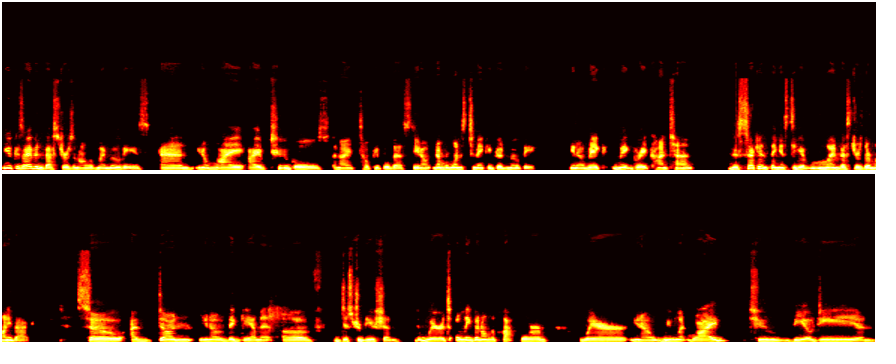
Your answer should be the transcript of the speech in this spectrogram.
you know, because I have investors in all of my movies. And, you know, my I have two goals and I tell people this, you know, number one is to make a good movie, you know, make make great content. The second thing is to get my investors their money back. So I've done, you know, the gamut of distribution where it's only been on the platform, where, you know, we went wide to VOD and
